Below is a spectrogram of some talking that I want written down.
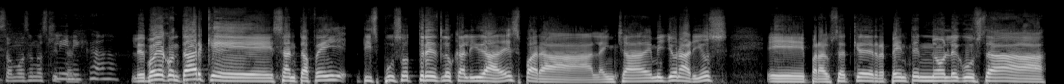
somos un hospital. Clínica. Les voy a contar que Santa Fe dispuso tres localidades para la hinchada de Millonarios. Eh, para usted que de repente no le gusta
